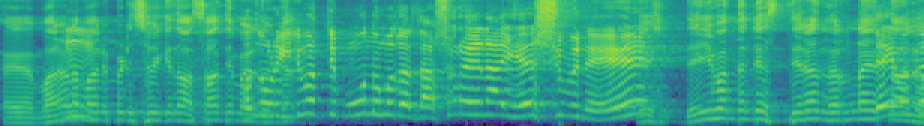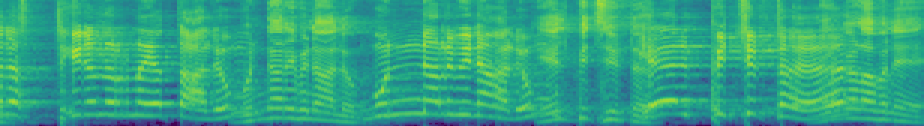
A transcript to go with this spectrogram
മരണം അവനെ പിടിച്ചു വെക്കുന്ന ഒന്നുകൂടി അസാധ്യമായിരുന്നു. ഇരുപത്തി മൂന്ന് മുതൽ നസ്രയനായ യേശുവിനെ ദൈവം തന്റെ സ്ഥിര നിർണയത്താലും ദൈവത്തിന്റെ സ്ഥിര നിർണയത്താലും മുന്നറിവിനാലും മുന്നറിവിനാലും ഏൽപ്പിച്ചിട്ട് ഏൽപ്പിച്ചിട്ട് നിങ്ങൾ അവനെ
